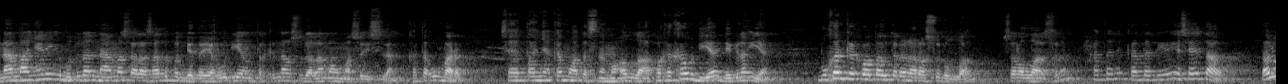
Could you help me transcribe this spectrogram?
Namanya ini kebetulan nama salah satu pendeta Yahudi yang terkenal sudah lama masuk Islam. Kata Umar, saya tanya kamu atas nama Allah, apakah kau dia? Dia bilang iya. Bukankah kau tahu itu adalah Rasulullah Sallallahu Alaihi Wasallam? Kata dia, kata dia, ya saya tahu. Lalu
